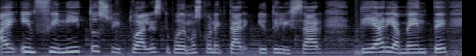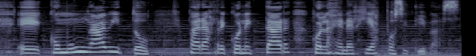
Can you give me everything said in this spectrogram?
hay infinitos rituales que podemos conectar y utilizar diariamente eh, como un hábito para reconectar con las energías positivas.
